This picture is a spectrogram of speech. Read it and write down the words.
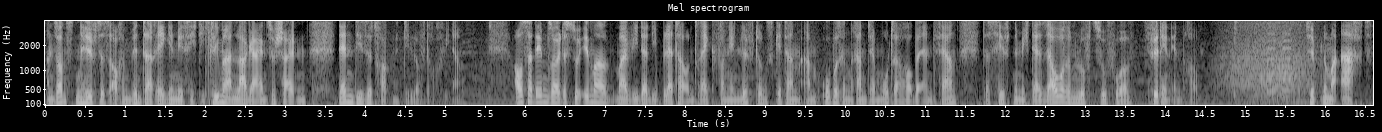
Ansonsten hilft es auch im Winter regelmäßig die Klimaanlage einzuschalten, denn diese trocknet die Luft auch wieder. Außerdem solltest du immer mal wieder die Blätter und Dreck von den Lüftungsgittern am oberen Rand der Motorhaube entfernen. Das hilft nämlich der sauberen Luftzufuhr für den Innenraum. Tipp Nummer 8.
